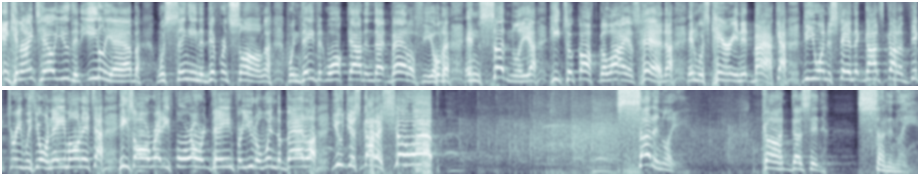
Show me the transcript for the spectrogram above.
And can I tell you that Eliab was singing a different song when David walked out in that battlefield and suddenly uh, he took off Goliath's head uh, and was carrying it back? Uh, do you understand that God's got a victory with your name on it? He's already foreordained for you to win the battle. You just got to show up. Suddenly, God does it suddenly.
